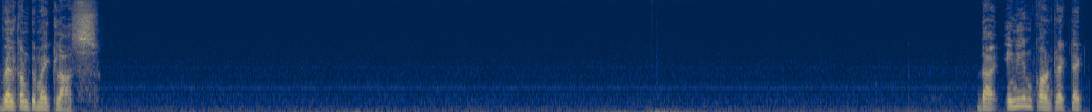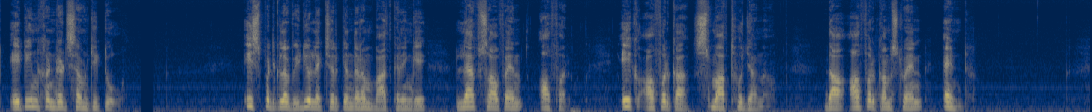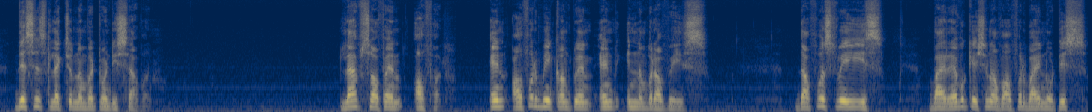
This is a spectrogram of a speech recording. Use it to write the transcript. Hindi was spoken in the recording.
Welcome to my class. The Indian Contract Act 1872 इस पर्टिकुलर वीडियो लेक्चर के अंदर हम बात करेंगे लैप्स ऑफ़ एन ऑफ़र एक ऑफ़र का समाप्त हो जाना. The offer comes to an end This is lecture number 27. Lapse of an offer. An offer may come to an end in number of ways. The first way is by revocation of offer by notice.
